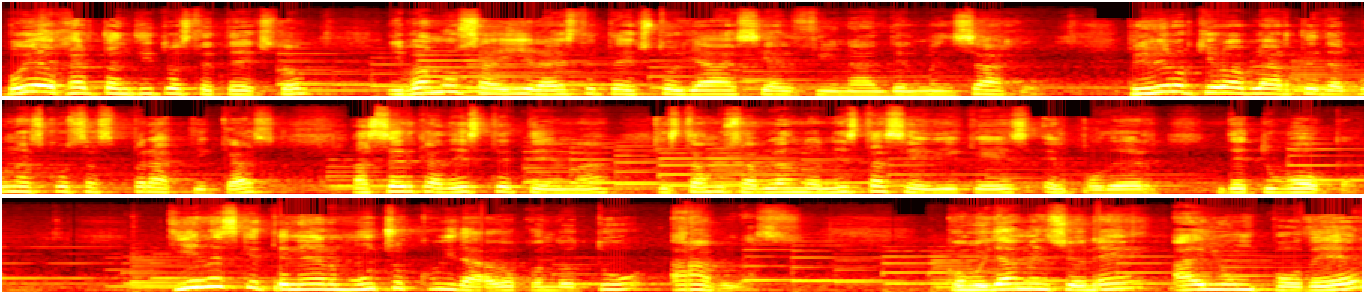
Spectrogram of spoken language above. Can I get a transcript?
voy a dejar tantito este texto y vamos a ir a este texto ya hacia el final del mensaje. Primero quiero hablarte de algunas cosas prácticas acerca de este tema que estamos hablando en esta serie que es el poder de tu boca. Tienes que tener mucho cuidado cuando tú hablas. Como ya mencioné, hay un poder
